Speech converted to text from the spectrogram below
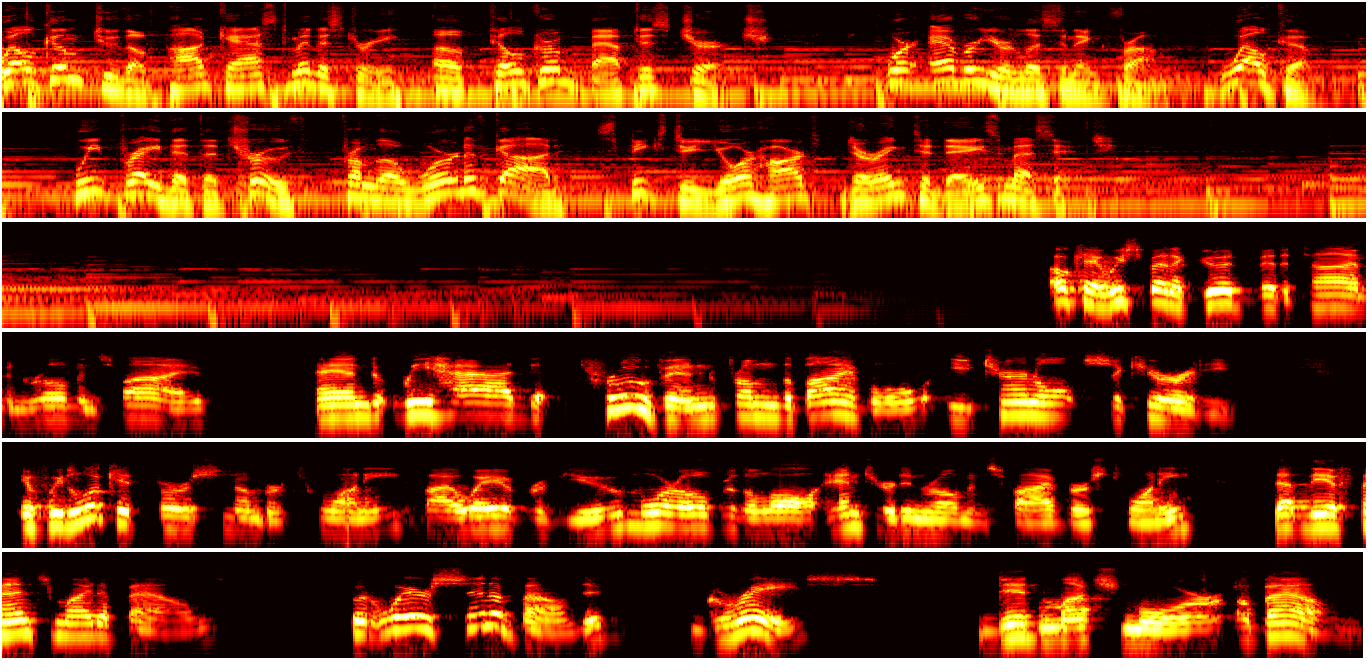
Welcome to the podcast ministry of Pilgrim Baptist Church. Wherever you're listening from, welcome. We pray that the truth from the Word of God speaks to your heart during today's message. Okay, we spent a good bit of time in Romans 5, and we had proven from the Bible eternal security. If we look at verse number 20 by way of review, moreover, the law entered in Romans 5, verse 20, that the offense might abound. But where sin abounded, grace did much more abound.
